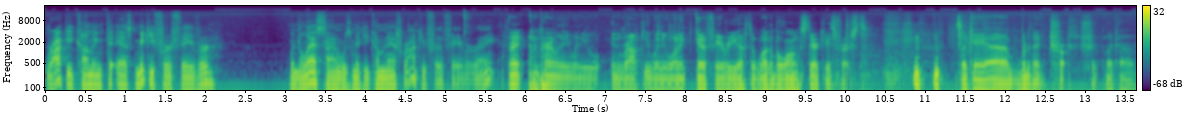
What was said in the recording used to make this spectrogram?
Rocky coming to ask Mickey for a favor. When the last time was Mickey coming to ask Rocky for the favor, right? Right. And apparently, when you in Rocky, when you want to get a favor, you have to walk up a long staircase first. it's like a uh, what are they? Tro- tr- like a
